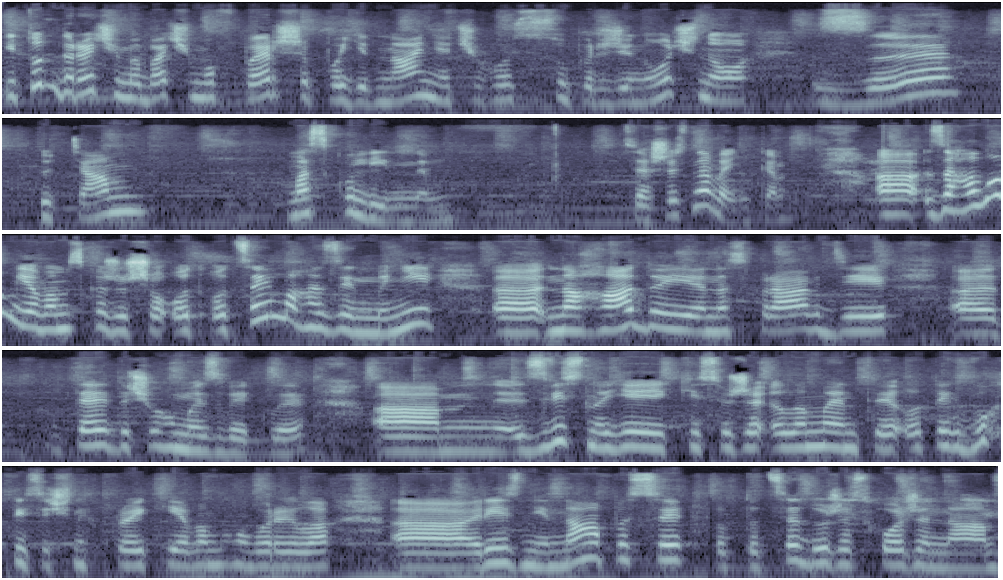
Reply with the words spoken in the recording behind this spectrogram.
І тут, до речі, ми бачимо вперше поєднання чогось супержіночного з взуттям маскулінним. Це щось новеньке. А, загалом я вам скажу, що от оцей магазин мені е, нагадує насправді е, те, до чого ми звикли. А, звісно, є якісь уже елементи отих двохтисячних, про які я вам говорила, а, різні написи. Тобто, це дуже схоже на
